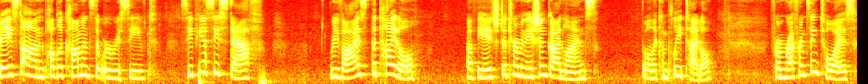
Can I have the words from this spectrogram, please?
Based on public comments that were received, CPSC staff revised the title of the age determination guidelines, well, the complete title, from referencing toys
